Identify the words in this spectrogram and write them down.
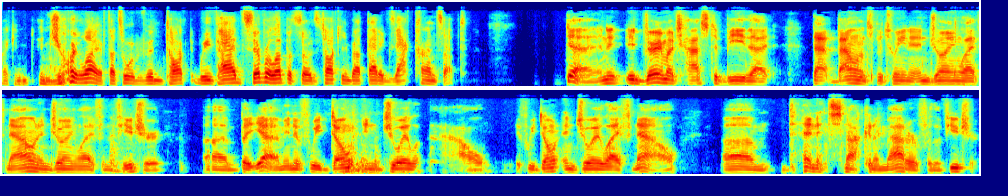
I can enjoy life. That's what we've been talking we've had several episodes talking about that exact concept. Yeah and it, it very much has to be that that balance between enjoying life now and enjoying life in the future. Uh, but yeah, I mean, if we don't enjoy now, if we don't enjoy life now, um, then it's not going to matter for the future.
